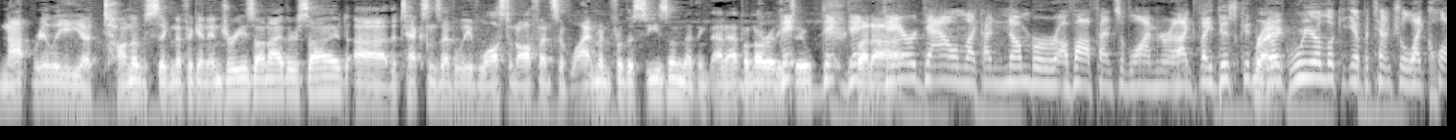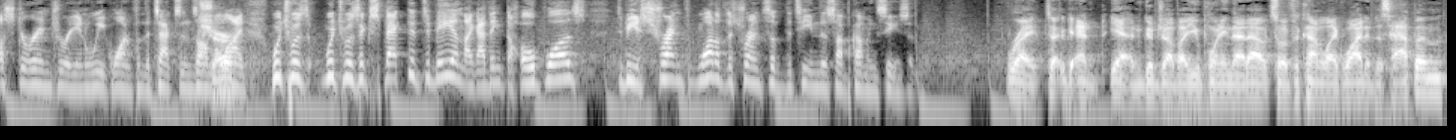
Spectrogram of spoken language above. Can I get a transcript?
not really a ton of significant injuries on either side. Uh, the Texans, I believe, lost an offensive lineman for the season. I think that happened already they, too. They, they, but uh, they're down like a number of offensive linemen. Like like this could Right. like we are looking at potential like cluster injury in week one for the Texans on Sure. the line, which was which was expected to be, and like I think the hope was to be a strength, one of the strengths of the team this upcoming season. Right. And yeah, and good job by you pointing that out. So if it's kind of like, why did this happen?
